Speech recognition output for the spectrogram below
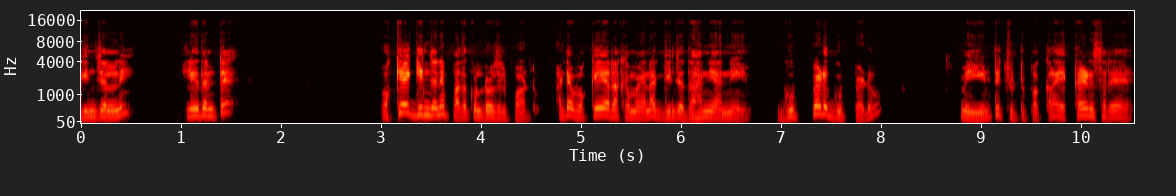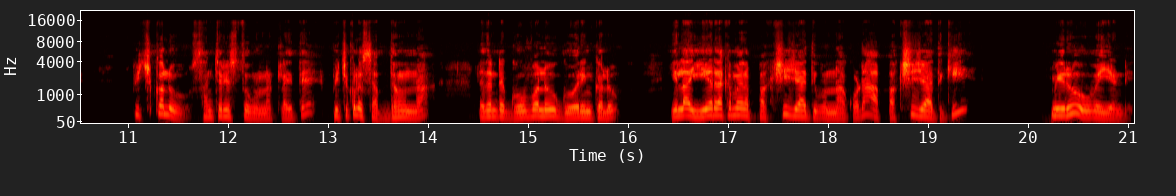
గింజల్ని లేదంటే ఒకే గింజని పదకొండు రోజుల పాటు అంటే ఒకే రకమైన గింజ ధాన్యాన్ని గుప్పెడు గుప్పెడు మీ ఇంటి చుట్టుపక్కల ఎక్కడైనా సరే పిచ్చుకలు సంచరిస్తూ ఉన్నట్లయితే పిచ్చుకలు శబ్దం ఉన్నా లేదంటే గొవ్వలు గోరింకలు ఇలా ఏ రకమైన పక్షి జాతి ఉన్నా కూడా ఆ పక్షి జాతికి మీరు వేయండి.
